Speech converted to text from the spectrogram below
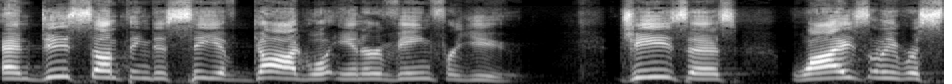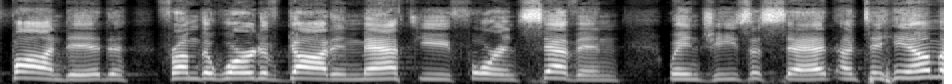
and do something to see if God will intervene for you? Jesus wisely responded from the Word of God in Matthew 4 and 7 when Jesus said, Unto him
